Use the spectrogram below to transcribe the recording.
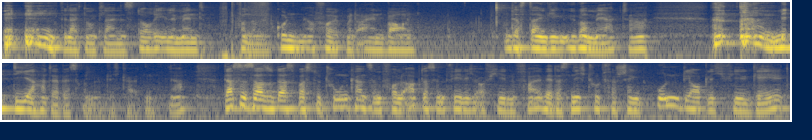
Vielleicht noch ein kleines Story-Element von einem Kundenerfolg mit einbauen. Und dass dein Gegenüber merkt, ja, mit dir hat er bessere Möglichkeiten. Ja. Das ist also das, was du tun kannst im Follow-up. Das empfehle ich auf jeden Fall. Wer das nicht tut, verschenkt unglaublich viel Geld,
